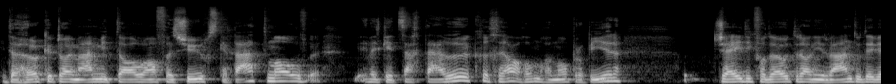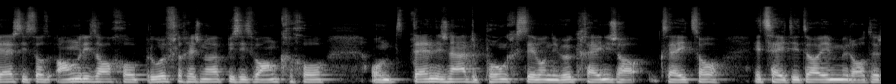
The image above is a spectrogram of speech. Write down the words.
in den Höcker hier im Emmental auf ein scheuches Gebet mal. Gibt es echt den wirklich? Ja, komm, kann mal probieren. Die Scheidung der Eltern habe ich erwähnt und diverse so andere Sachen. Auch beruflich ist noch etwas ins Wanken gekommen. Und dann war dann der Punkt, wo ich wirklich einmal gesagt habe, so, jetzt habt ihr da immer, oder,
